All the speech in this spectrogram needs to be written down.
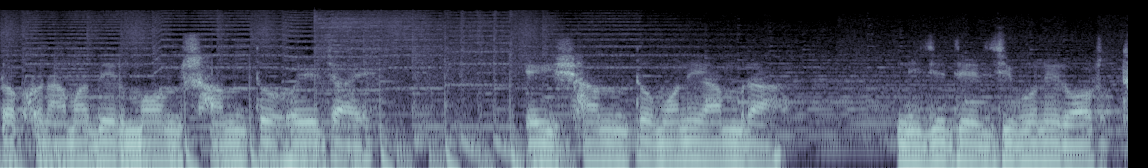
তখন আমাদের মন শান্ত হয়ে যায়। এই শান্ত মনে আমরা নিজেদের জীবনের অর্থ,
